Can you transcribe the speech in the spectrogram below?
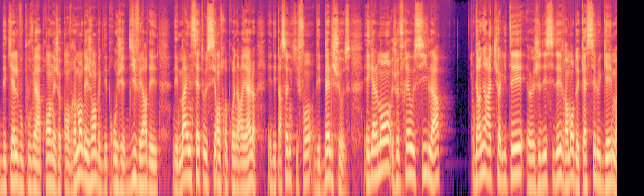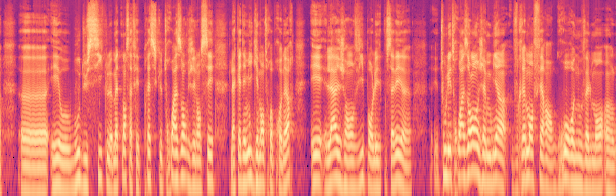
desquels vous pouvez apprendre. Et je prends vraiment des gens avec des projets divers, des, des mindsets mindset aussi entrepreneurial et des personnes qui font des belles choses. Également, je ferai aussi là Dernière actualité, euh, j'ai décidé vraiment de casser le game euh, et au bout du cycle, maintenant ça fait presque trois ans que j'ai lancé l'académie Game Entrepreneur et là j'ai envie pour les, vous savez, euh, tous les trois ans, j'aime bien vraiment faire un gros renouvellement,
